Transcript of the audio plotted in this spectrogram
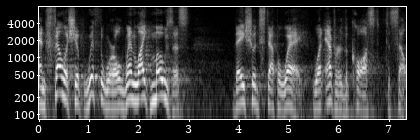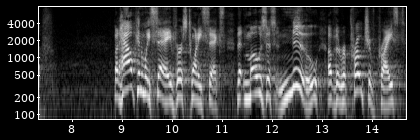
and fellowship with the world when, like Moses, they should step away, whatever the cost to self. But how can we say, verse 26, that Moses knew of the reproach of Christ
